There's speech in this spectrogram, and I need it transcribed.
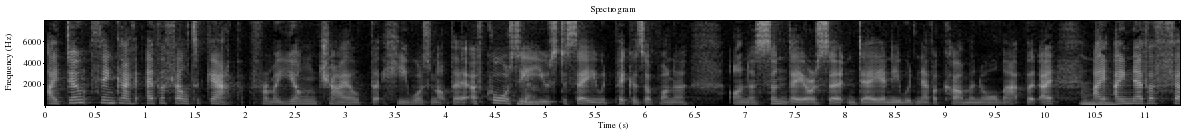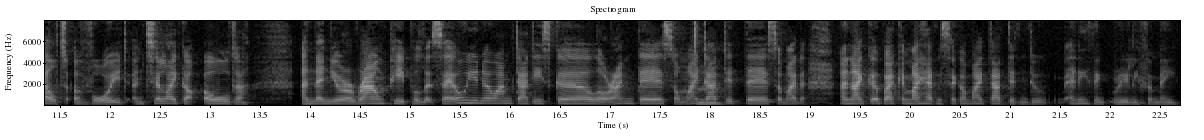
I don't think I've ever felt a gap from a young child that he was not there. Of course, he yeah. used to say he would pick us up on a on a Sunday or a certain day, and he would never come and all that. But I, mm-hmm. I, I never felt a void until I got older and then you're around people that say, "Oh, you know, I'm daddy's girl," or "I'm this," or "My mm. dad did this," or "My," and I go back in my head and say, "Oh, my dad didn't do anything really for me."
